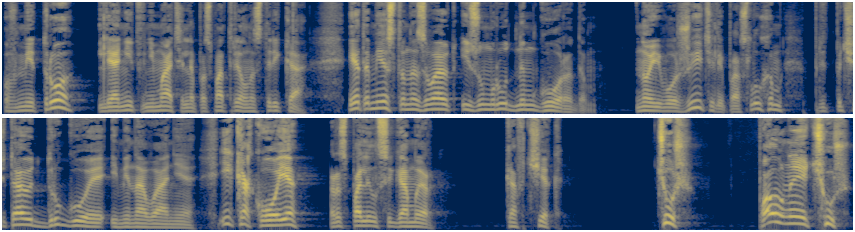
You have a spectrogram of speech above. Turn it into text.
В метро Леонид внимательно посмотрел на старика. Это место называют изумрудным городом. Но его жители, по слухам, предпочитают другое именование. «И какое?» — распалился Гомер. «Ковчег». «Чушь! Полная чушь!»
